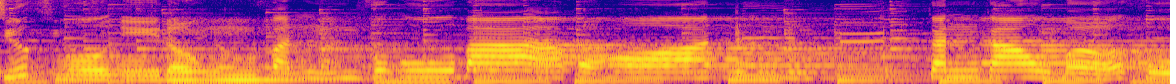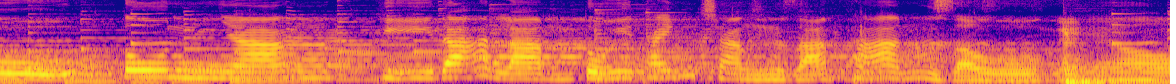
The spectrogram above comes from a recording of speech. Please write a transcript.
Trước hội đồng văn vũ ba quan căn cao mở phủ tôn nhang. Khi đã làm tôi thánh chẳng dám than giàu nghèo.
